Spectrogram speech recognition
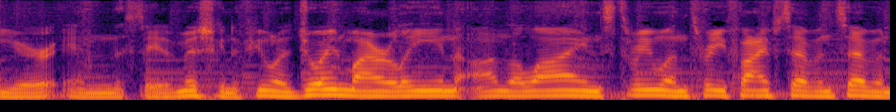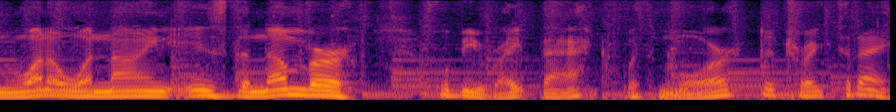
here in the state of Michigan. If you want to join Marlene on the lines, 313 577 1019 is the number. We'll be right back with more Detroit Today.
